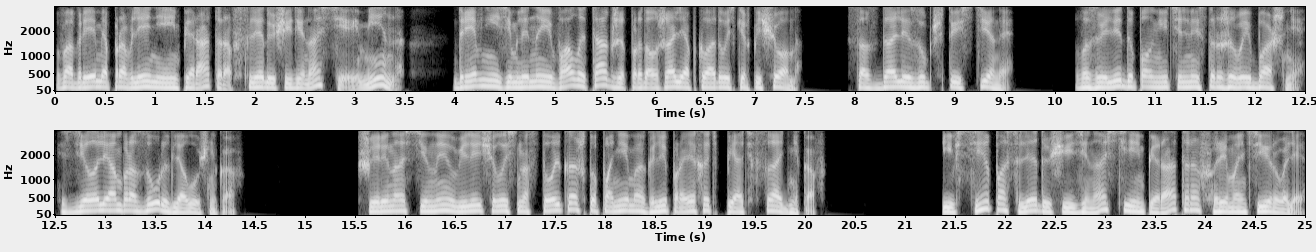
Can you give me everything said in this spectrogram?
Во время правления императоров следующей династии, Мин, древние земляные валы также продолжали обкладывать кирпичом, создали зубчатые стены, возвели дополнительные сторожевые башни, сделали амбразуры для лучников. Ширина стены увеличилась настолько, что по ней могли проехать пять всадников. И все последующие династии императоров ремонтировали,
